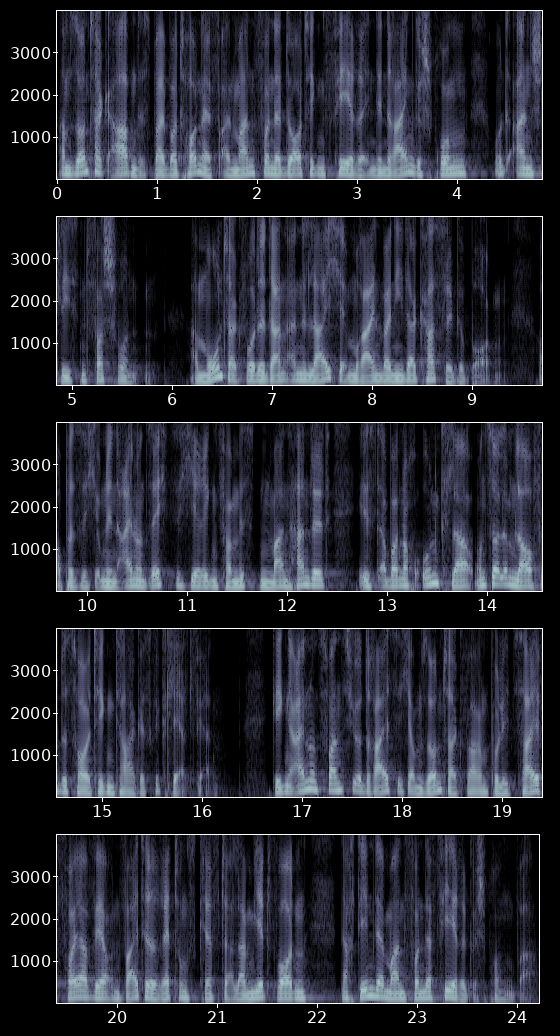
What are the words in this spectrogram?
Am Sonntagabend ist bei Honnef ein Mann von der dortigen Fähre in den Rhein gesprungen und anschließend verschwunden. Am Montag wurde dann eine Leiche im Rhein bei Niederkassel geborgen. Ob es sich um den 61-jährigen vermissten Mann handelt, ist aber noch unklar und soll im Laufe des heutigen Tages geklärt werden. Gegen 21.30 Uhr am Sonntag waren Polizei, Feuerwehr und weitere Rettungskräfte alarmiert worden, nachdem der Mann von der Fähre gesprungen war.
